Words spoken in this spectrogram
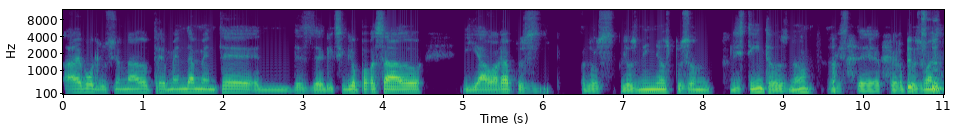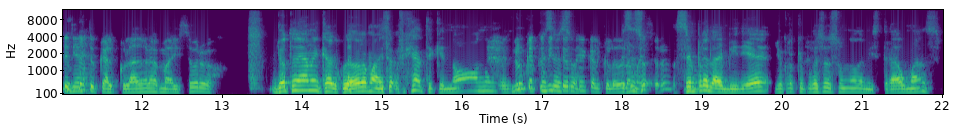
ha evolucionado tremendamente desde el siglo pasado y ahora pues los, los niños pues son distintos, ¿no? Este, pero pues bueno. Tú tenías tu calculadora Maizoro. Yo tenía mi calculadora maestra. Fíjate que no, no ¿Nunca tuviste una calculadora maestra? Siempre la envidié. Yo creo que por eso es uno de mis traumas.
